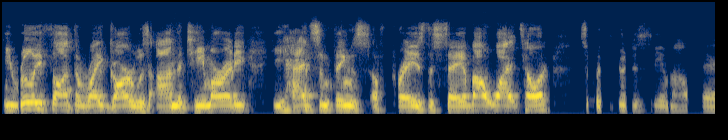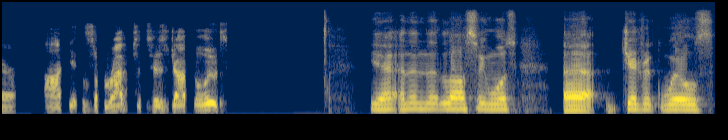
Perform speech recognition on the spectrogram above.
he really thought the right guard was on the team already. He had some things of praise to say about Wyatt Teller. So it's good to see him out there uh, getting some reps. It's his job to lose. Yeah, and then the last thing was uh, Jedrick Wills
